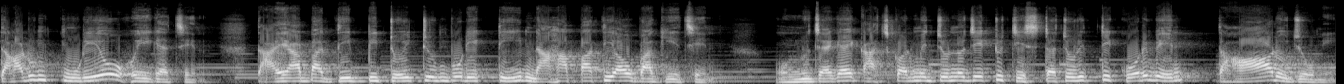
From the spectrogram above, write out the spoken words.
দারুণ কুঁড়েও হয়ে গেছেন। তাই আবার দিব্যি টৈটুম্বর একটি নাহাপাতিয়াও বাগিয়েছেন। অন্য জায়গায় কাজকর্মের জন্য যে একটু চেষ্টা চরিত্রে করবেন, তারও জমি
